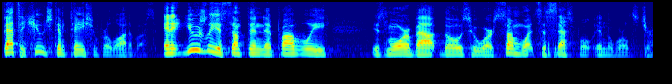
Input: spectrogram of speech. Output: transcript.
that's a huge temptation for a lot of us. And it usually is something that probably is more about those who are somewhat successful in the world's journey.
